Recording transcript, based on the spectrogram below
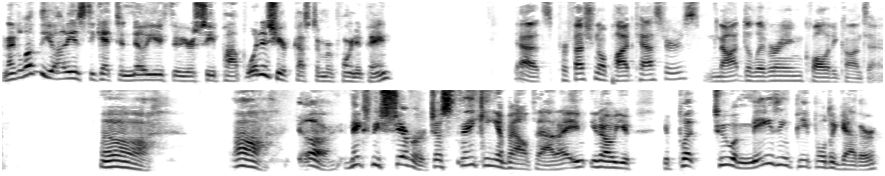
And I'd love the audience to get to know you through your CPOP. What is your customer point of pain? Yeah, it's professional podcasters not delivering quality content. Ah, ah, it makes me shiver just thinking about that. I, you know, you you put two amazing people together,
